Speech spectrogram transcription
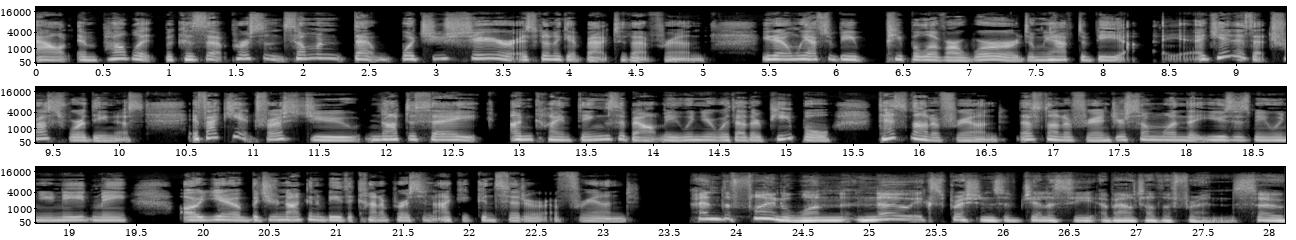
out in public because that person, someone that what you share is going to get back to that friend, you know, and we have to be people of our words and we have to be again it's that trustworthiness if i can't trust you not to say unkind things about me when you're with other people that's not a friend that's not a friend you're someone that uses me when you need me or you know but you're not going to be the kind of person i could consider a friend and the final one, no expressions of jealousy about other friends. So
